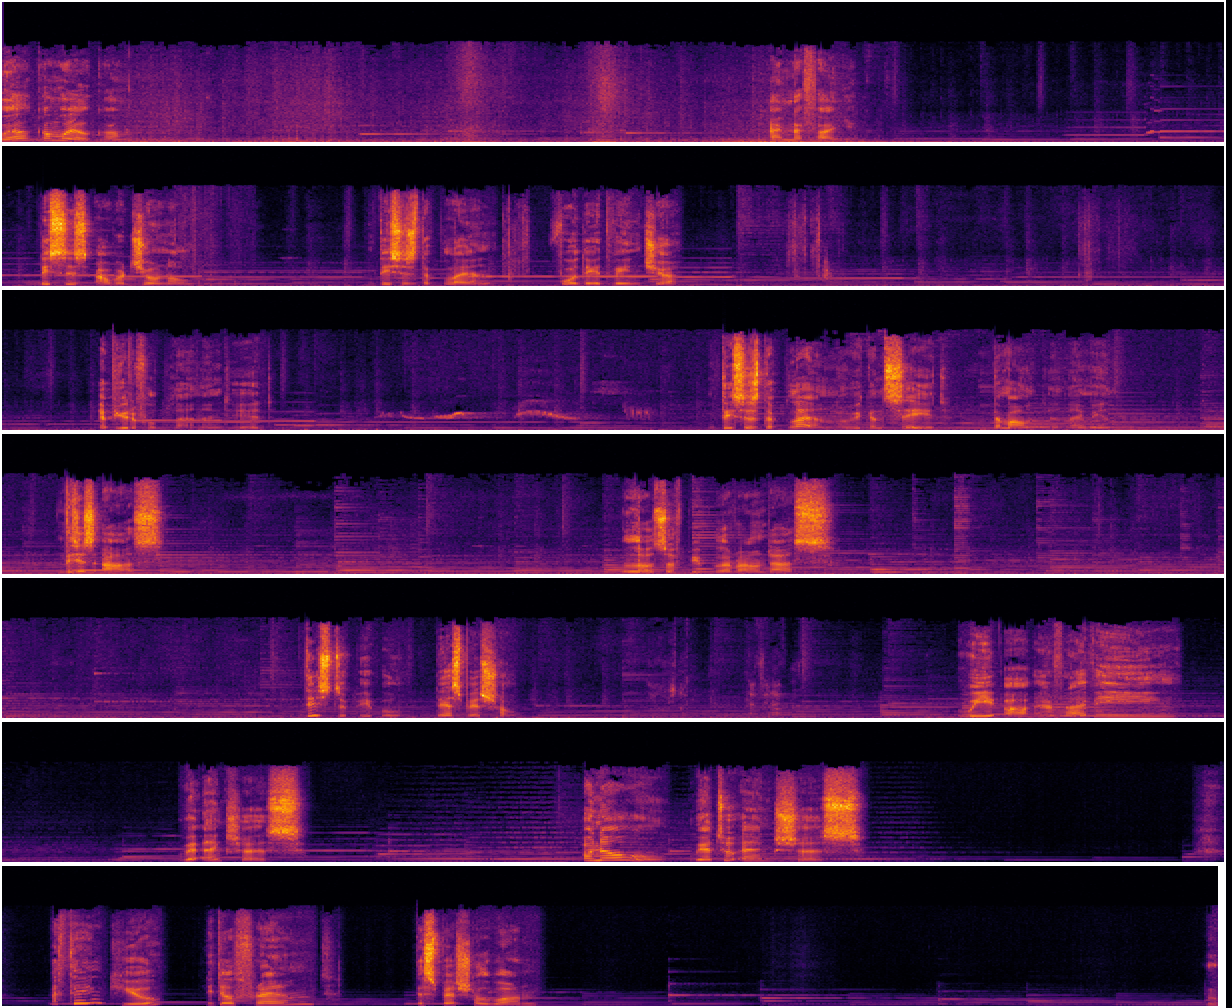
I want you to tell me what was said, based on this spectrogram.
Welcome, welcome. I'm Nathaniel. This is our journal. This is the plan for the adventure. A beautiful plan indeed. This is the plan, we can see it. The mountain, I mean. This is us. Lots of people around us. These two people, they're special. We are arriving. We're anxious. Oh no, we are too anxious. Thank you, little friend, the special one.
